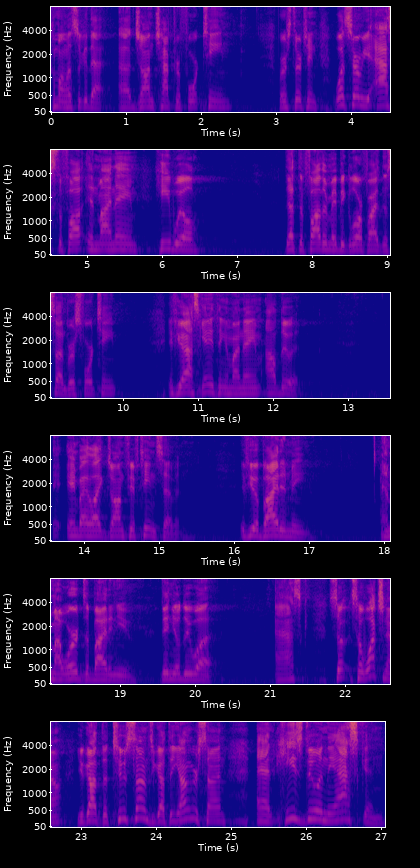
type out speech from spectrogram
Come on, let's look at that. Uh, John chapter 14, verse 13. Whatsoever you ask the Father in my name, he will, that the Father may be glorified in the Son. Verse 14. If you ask anything in my name, I'll do it. Anybody like John 15, 7? If you abide in me and my words abide in you, then you'll do what? Ask. So, so watch now. You got the two sons, you got the younger son, and he's doing the asking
